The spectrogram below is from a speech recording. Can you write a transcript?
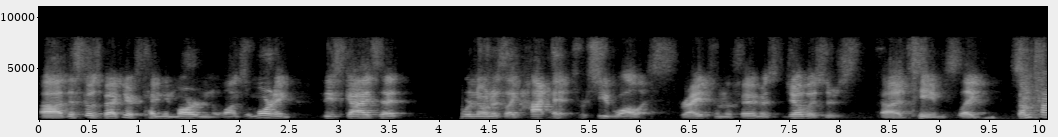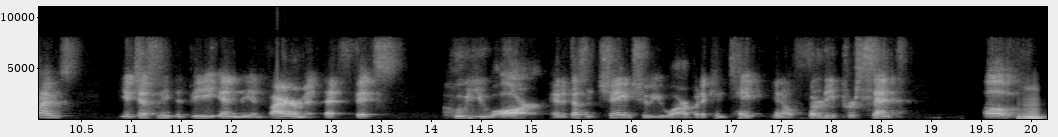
Uh, this goes back here. It's Kenyon Martin, Alonzo Mourning, these guys that were known as like hotheads, Rasheed Wallace, right, from the famous Jailblazers uh, teams. Like sometimes you just need to be in the environment that fits who you are, and it doesn't change who you are, but it can take you know thirty percent of mm.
